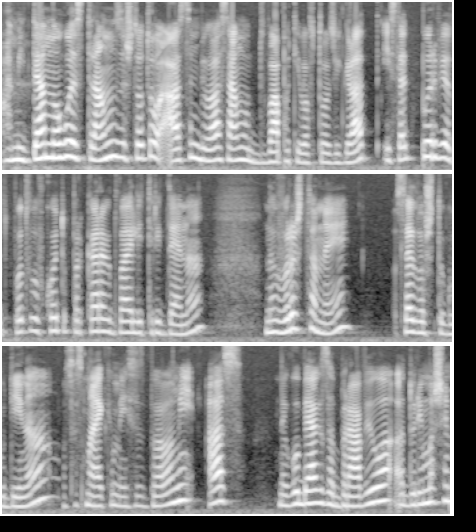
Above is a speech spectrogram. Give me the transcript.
Ами да, много е странно, защото аз съм била само два пъти в този град и след първият път, в който прекарах два или три дена, на връщане следващата година с майка ми и с баба ми, аз не го бях забравила, а дори имаше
